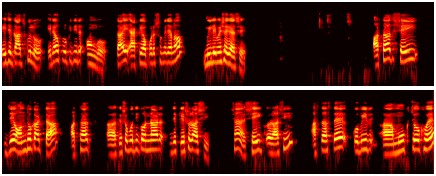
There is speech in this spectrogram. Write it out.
এই যে গাছগুলো, এটাও প্রকৃতির অঙ্গ। তাই একে অপরের সঙ্গে যেন মিলেমিশে গেছে। অর্থাৎ সেই যে অন্ধকারটা, অর্থাৎ কেশবতী কন্যার যে কেশ রাশি হ্যাঁ সেই রাশি আস্তে আস্তে কবির মুখ চোখ হয়ে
